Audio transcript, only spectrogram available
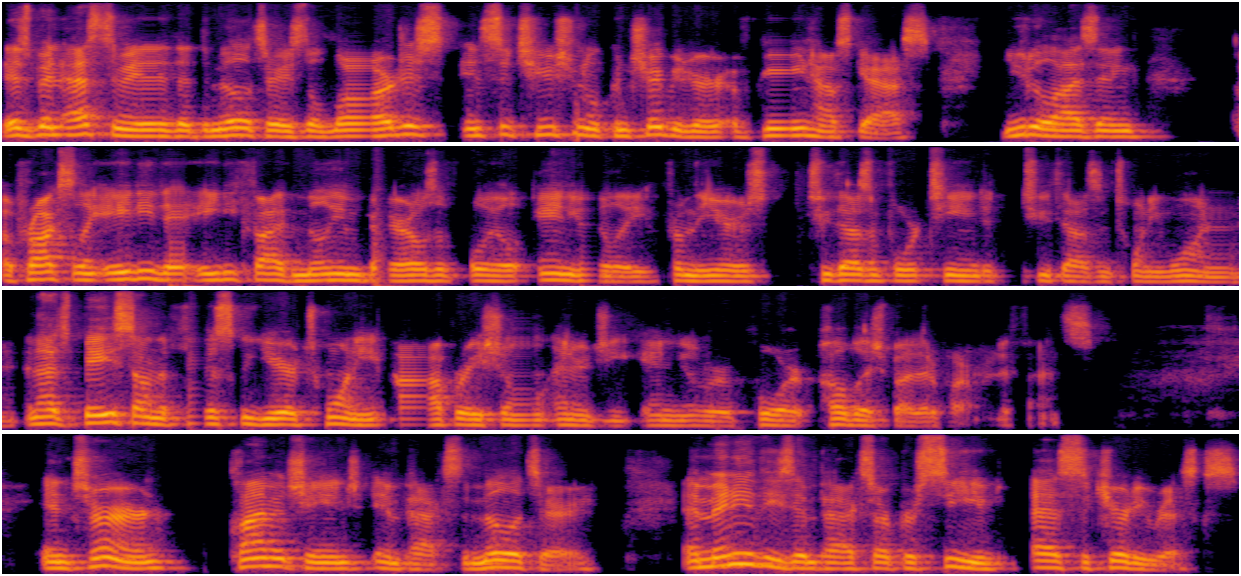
It has been estimated that the military is the largest institutional contributor of greenhouse gas, utilizing approximately 80 to 85 million barrels of oil annually from the years 2014 to 2021. And that's based on the fiscal year 20 operational energy annual report published by the Department of Defense. In turn, climate change impacts the military. And many of these impacts are perceived as security risks.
